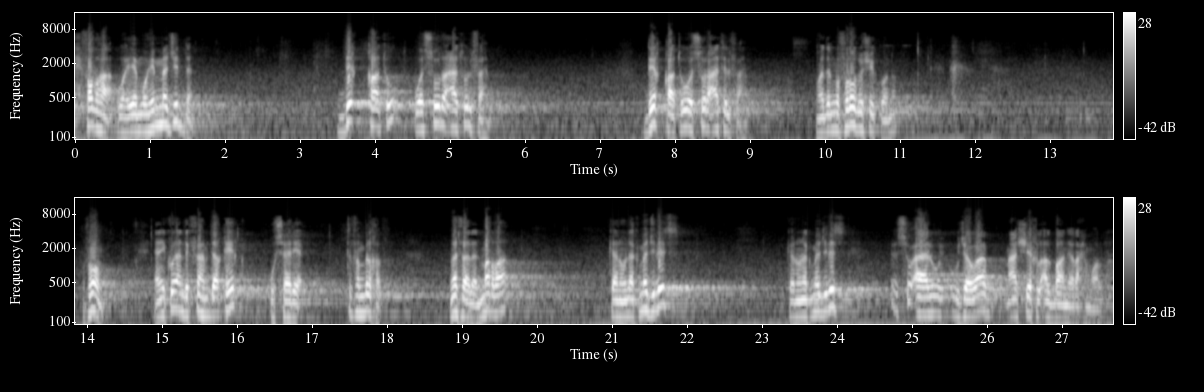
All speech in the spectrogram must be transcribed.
احفظها وهي مهمة جدا. دقة وسرعة الفهم. دقة وسرعة الفهم. وهذا المفروض وش يكون؟ مفهوم؟ يعني يكون عندك فهم دقيق وسريع. تفهم بالخف. مثلا مرة كان هناك مجلس كان هناك مجلس سؤال وجواب مع الشيخ الألباني رحمه الله.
